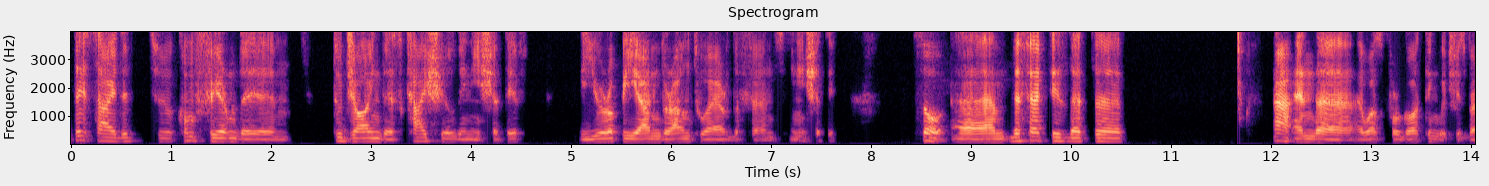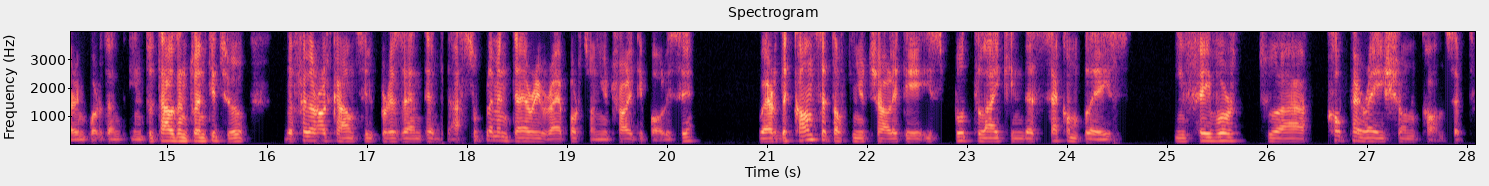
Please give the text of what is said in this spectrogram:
decided to confirm the to join the Sky Shield initiative, the European ground-to-air defense initiative. So um, the fact is that uh, Ah, and uh, I was forgetting, which is very important. In 2022, the Federal Council presented a supplementary report on neutrality policy, where the concept of neutrality is put like in the second place in favor to a cooperation concept.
